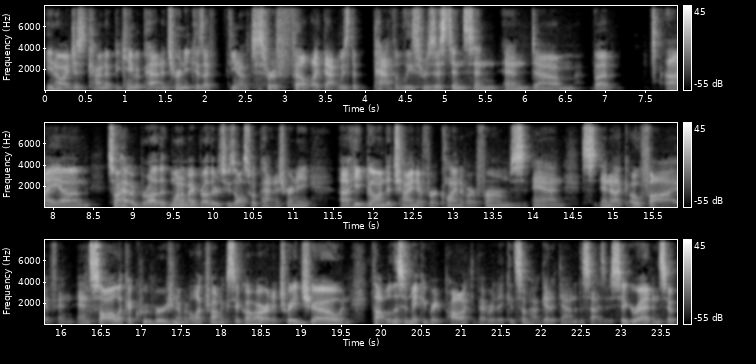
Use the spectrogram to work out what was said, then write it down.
you know, I just kind of became a patent attorney because I, you know, just sort of felt like that was the path of least resistance. And and um, but I um, so I have a brother, one of my brothers who's also a patent attorney. Uh, he'd gone to China for a client of our firms and in like 05 and, and saw like a crude version of an electronic cigar at a trade show and thought, well, this would make a great product if ever they could somehow get it down to the size of a cigarette. And so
